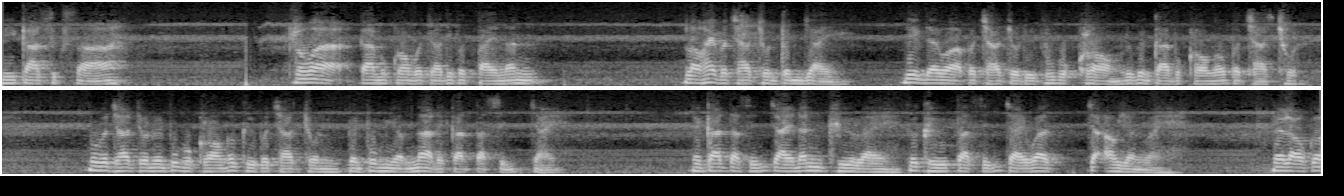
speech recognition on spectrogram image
มีการศึกษา เพราะว่าการปกครองประชาธิปไตยนั้น เราให้ประชาชนเป็นใหญ่ เรียกได้ว่าประชาชนเป็นผู้ปกครองหรือเป็นการปกครองของประชาชน เมื่อประชาชนเป็นผู้ปกครองก็คือประชาชนเป็นผู้มีอำนาจในการตัดสินใจ ในการตัดสินใจนั้นคืออะไร ก็คือตัดสินใจว่าจะเอาอย่างไร และเราก็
